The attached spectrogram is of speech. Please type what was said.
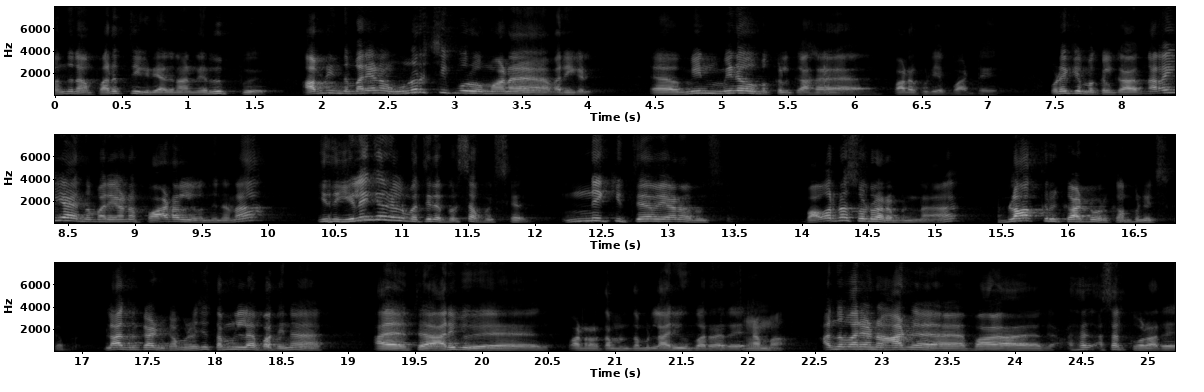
வந்து நான் பருத்தி கிடையாது நான் நெருப்பு. அப்படி இந்த மாதிரியான உணர்ச்சி பூர்வமான வரிகள். மீன் மீனவ மக்களுக்காக பாடக்கூடிய பாட்டு உடைக்க மக்களுக்காக நிறைய இந்த மாதிரியான பாடல் வந்து என்னன்னா இது இளைஞர்கள் மத்தியில பெருசா போய் சேருது இன்னைக்கு தேவையான ஒரு விஷயம். அவர் என்ன சொல்றாரு அப்படின்னா பிளாக் ரிகார்ட்னு ஒரு கம்பெனி வச்சிருக்காரு பிளாக் ரிகார்டு கம்பெனி வச்சு தமிழ்ல த- அறிவு பாடுறாரு. தமிழ் தமிழ்ல அறிவு பாடுறாரு. ஆமா. அந்த மாதிரியான ஆடு அஹ், பா- அச- அசத் கோளாறு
